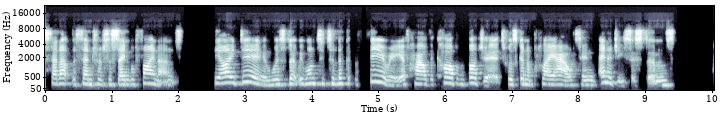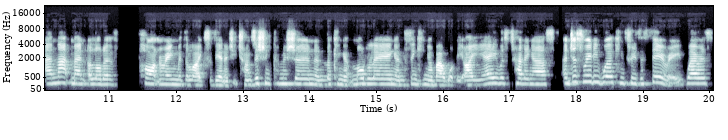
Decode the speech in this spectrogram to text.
set up the Centre of Sustainable Finance, the idea was that we wanted to look at the theory of how the carbon budget was going to play out in energy systems. And that meant a lot of partnering with the likes of the Energy Transition Commission and looking at modeling and thinking about what the IEA was telling us and just really working through the theory. Whereas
